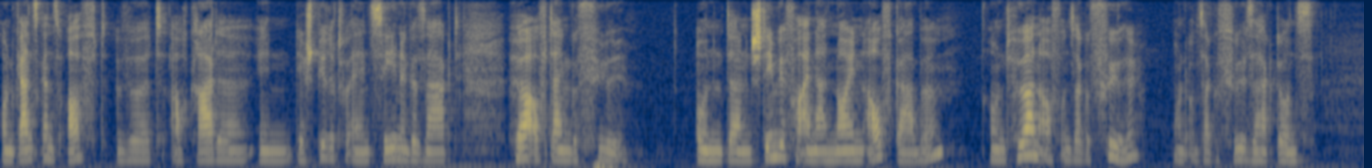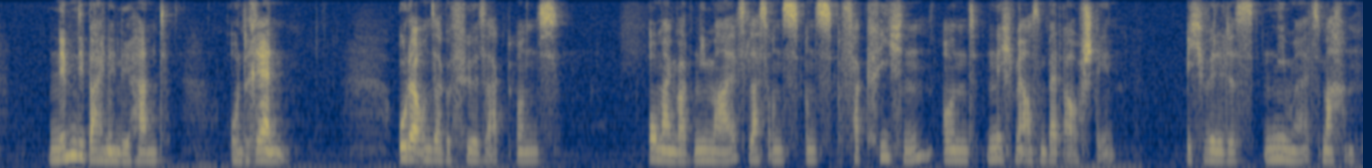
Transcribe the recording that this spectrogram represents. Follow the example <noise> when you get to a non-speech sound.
Und ganz, ganz oft wird auch gerade in der spirituellen Szene gesagt, hör auf dein Gefühl. Und dann stehen wir vor einer neuen Aufgabe und hören auf unser Gefühl. Und unser Gefühl sagt uns, nimm die Beine in die Hand und renn. Oder unser Gefühl sagt uns, oh mein Gott, niemals, lass uns uns verkriechen und nicht mehr aus dem Bett aufstehen. Ich will das niemals machen.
